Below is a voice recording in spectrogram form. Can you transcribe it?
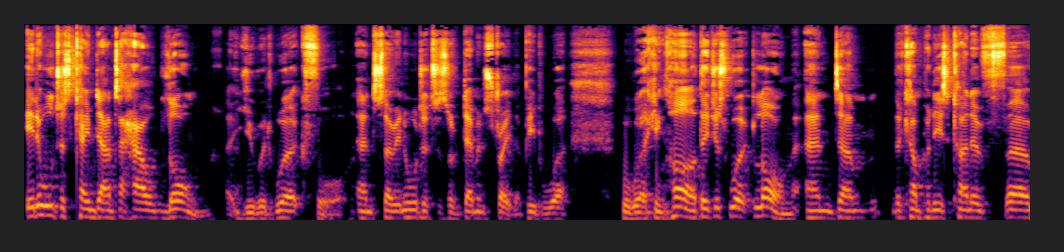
It all just came down to how long you would work for. And so, in order to sort of demonstrate that people were were working hard, they just worked long, and um, the companies kind of uh,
